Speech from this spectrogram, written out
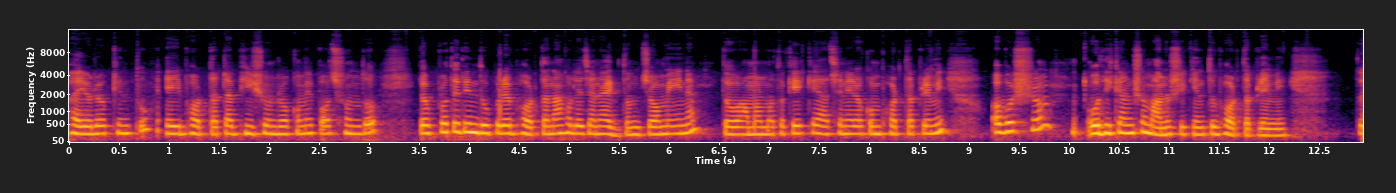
ভাইয়েরও কিন্তু এই ভর্তাটা ভীষণ রকমের পছন্দ। তো প্রতিদিন দুপুরে ভর্তা না হলে যেন একদম জমেই না। তো আমার মতো কে কে আছেন এরকম ভর্তা প্রেমী অবশ্য অধিকাংশ মানুষই কিন্তু ভর্তা প্রেমী তো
